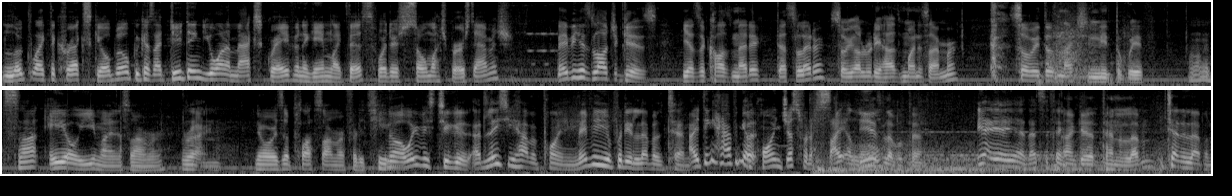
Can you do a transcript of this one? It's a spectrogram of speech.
look like the correct skill build because I do think you want to max Grave in a game like this where there's so much burst damage. Maybe his logic is he has a cosmetic desolator, so he already has minus armor, so he doesn't actually need the wave. Well, it's not AoE minus armor, Right. Mm. nor is it plus armor for the team. No, Wave is too good. At least you have a point. Maybe you put it level 10. I think having a point just for the sight alone. He is level 10. yeah, yeah, yeah, that's the thing. I get 10, 11. 10, 11.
